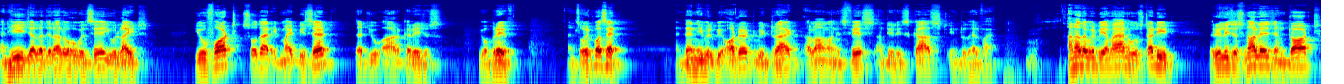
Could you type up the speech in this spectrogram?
And he, Jalla Jalaluhu, will say, You lied. You fought so that it might be said that you are courageous, you are brave. And so it was said. And then he will be ordered to be dragged along on his face until he is cast into the hellfire. Another will be a man who studied religious knowledge and taught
